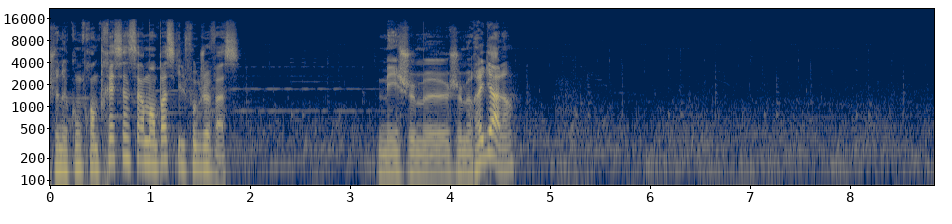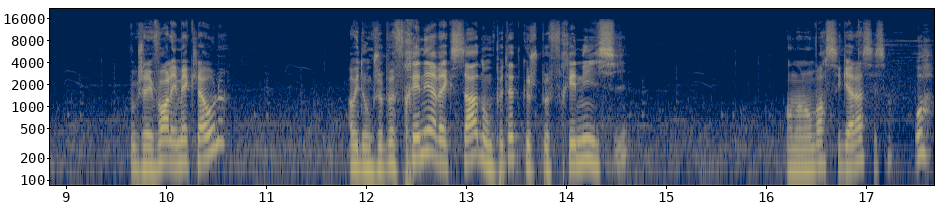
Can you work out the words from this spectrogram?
Je ne comprends très sincèrement pas ce qu'il faut que je fasse. Mais je me, régale, hein. Faut que j'aille voir les mecs là-haut, là, Ah oui, donc je peux freiner avec ça, donc peut-être que je peux freiner ici. En allant voir ces gars-là, c'est ça? Ouah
